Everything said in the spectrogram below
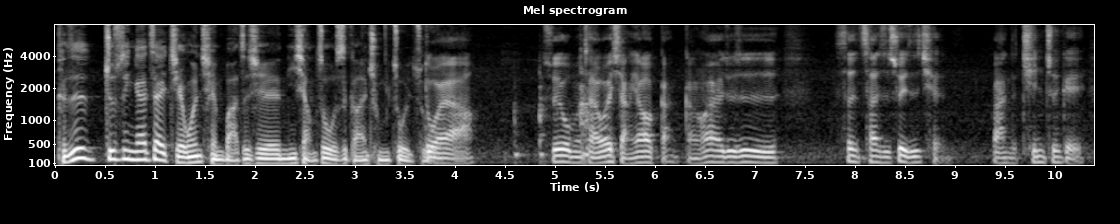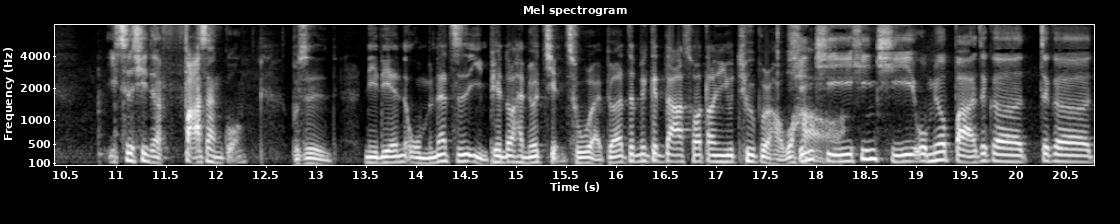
可是就是应该在结婚前把这些你想做的事赶快全部做一做。对啊，所以我们才会想要赶赶快就是剩三十岁之前，把你的青春给一次性的发散光。不是你连我们那支影片都还没有剪出来，不要这边跟大家说要当 YouTuber 好不好？星期一，星期，我没有把这个这个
